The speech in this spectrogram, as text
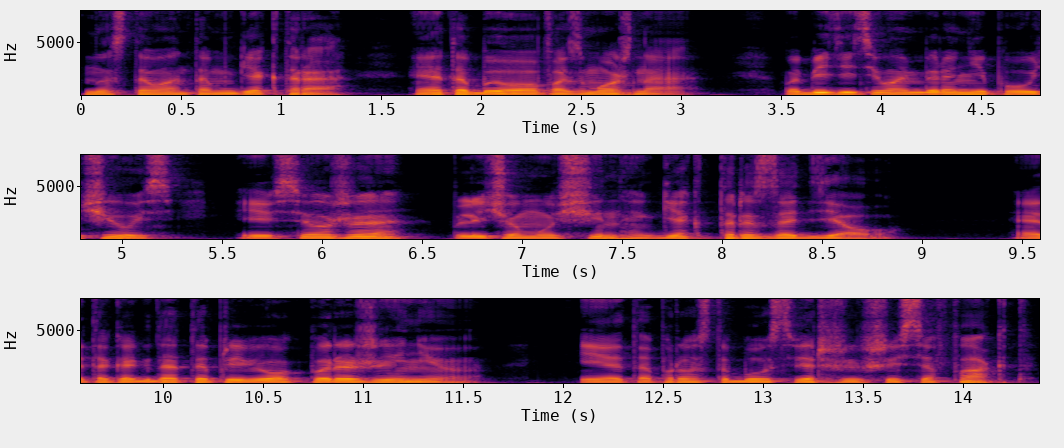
но с талантом Гектора это было возможно. Победить Ламбера не получилось, и все же плечо мужчины Гектор задел. Это когда-то привело к поражению – и это просто был свершившийся факт.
